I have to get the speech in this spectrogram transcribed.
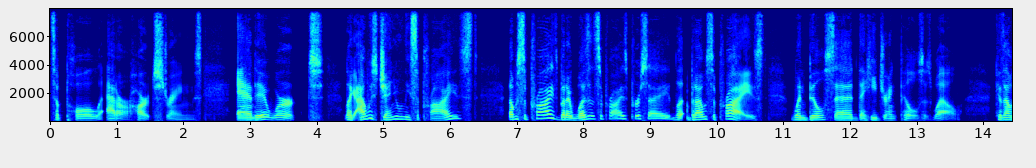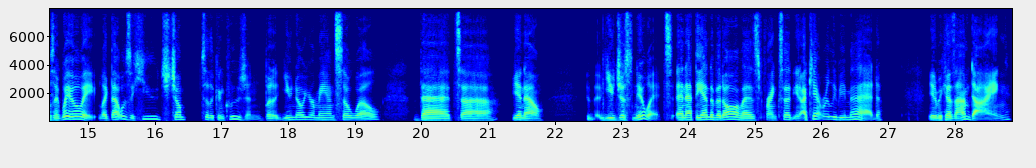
to pull at our heartstrings. And it worked. Like I was genuinely surprised. I was surprised, but I wasn't surprised per se. But I was surprised when Bill said that he drank pills as well. Because I was like, wait, wait, wait. Like that was a huge jump to the conclusion, but you know your man so well that, uh, you know, you just knew it. And at the end of it all, as Frank said, you know, I can't really be mad, you know, because I'm dying.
